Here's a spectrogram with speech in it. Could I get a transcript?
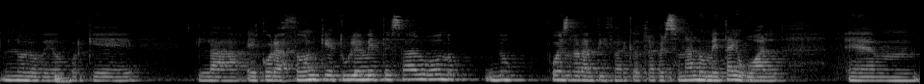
No lo veo porque la- el corazón que tú le metes a algo no, no puedes garantizar que otra persona lo meta igual. Em,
